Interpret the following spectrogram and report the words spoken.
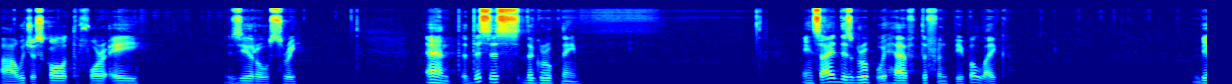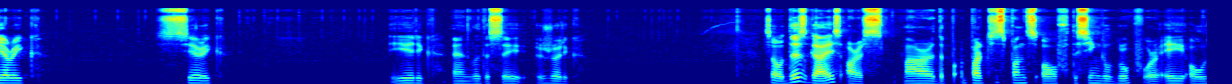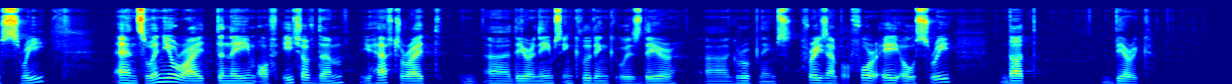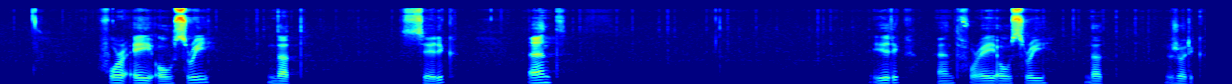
uh, which is called 4a03 and this is the group name inside this group we have different people like Berik, Serik, Erik and let us say Jorik. So these guys are are the participants of the single group for A03 and when you write the name of each of them you have to write uh, their names including with their uh, group names. For example for A03 dot Berik for A03 dot Serik and Erik and for A03 dot Jorik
